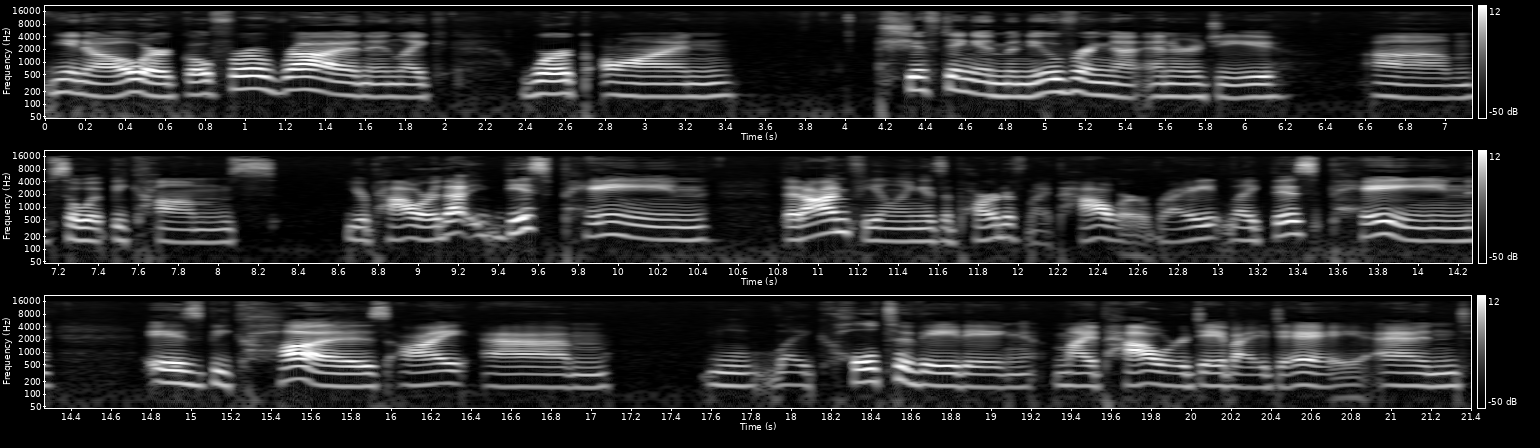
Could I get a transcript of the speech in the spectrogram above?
you know, or go for a run and like work on shifting and maneuvering that energy um, so it becomes your power. That this pain that I'm feeling is a part of my power, right? Like this pain is because I am like cultivating my power day by day and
